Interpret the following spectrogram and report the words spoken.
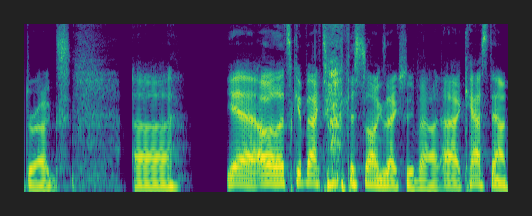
drugs. Uh, yeah. Oh, let's get back to what this song's actually about. Uh, Cast Down.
